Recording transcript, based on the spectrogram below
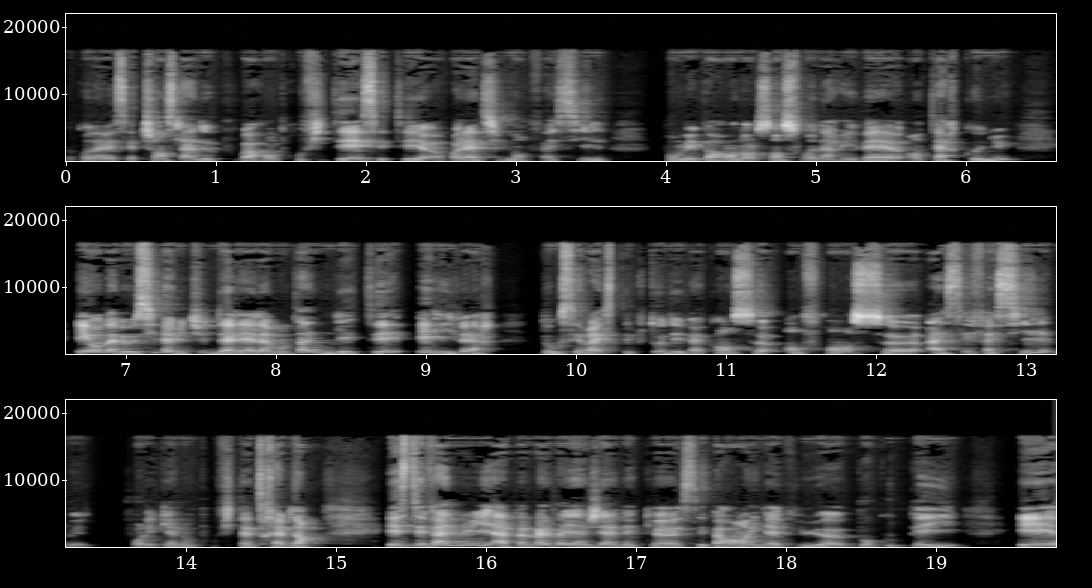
Donc, on avait cette chance-là de pouvoir en profiter. C'était relativement facile pour mes parents dans le sens où on arrivait en terre connue. Et on avait aussi l'habitude d'aller à la montagne l'été et l'hiver. Donc c'est vrai que c'était plutôt des vacances euh, en France euh, assez faciles, mais pour lesquelles on profitait très bien. Et Stéphane, lui, a pas mal voyagé avec euh, ses parents. Il a vu beaucoup de pays. Et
